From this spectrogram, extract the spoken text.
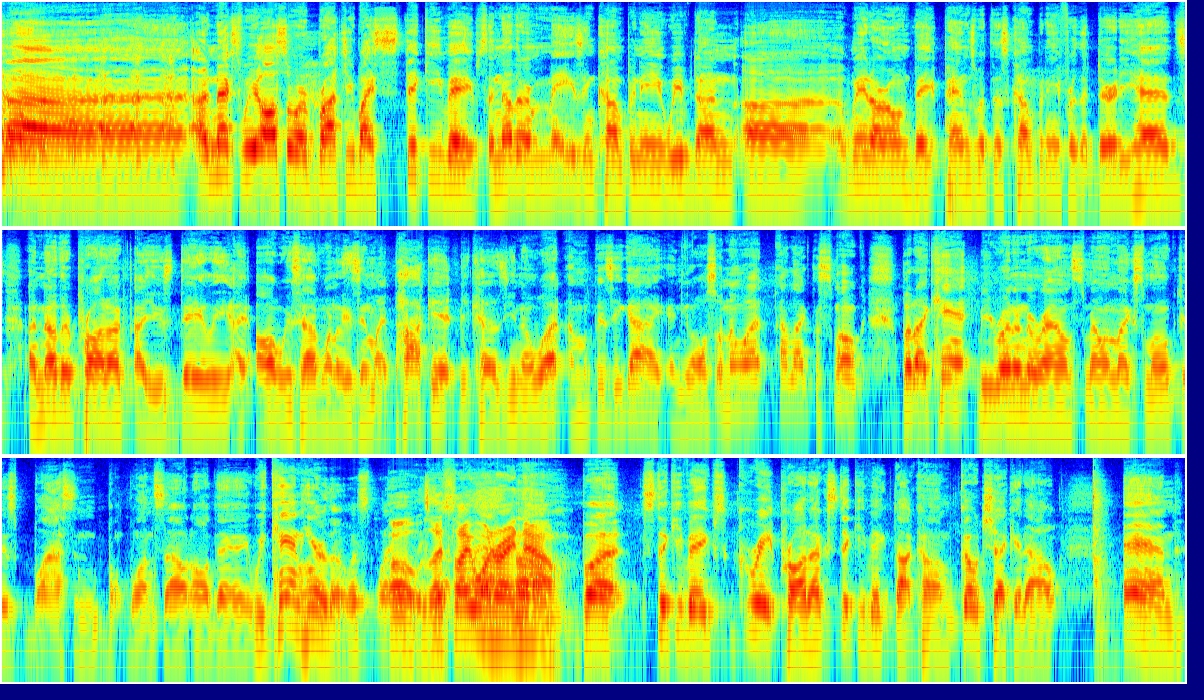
Uh, our next, we also are brought to you by Sticky Vapes, another amazing company. We've done, uh, made our own vape pens with this company for the dirty heads. Another product I use daily. I always have one of these in my pocket because you know what? I'm a busy guy, and you also know what? I like to smoke, but I can't be running around smelling like smoke, just blasting blunts out all day. We can here though. Let's light Oh, let's light one right now. Um, but Sticky Vapes, great product. StickyVape.com. Go check it out. And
